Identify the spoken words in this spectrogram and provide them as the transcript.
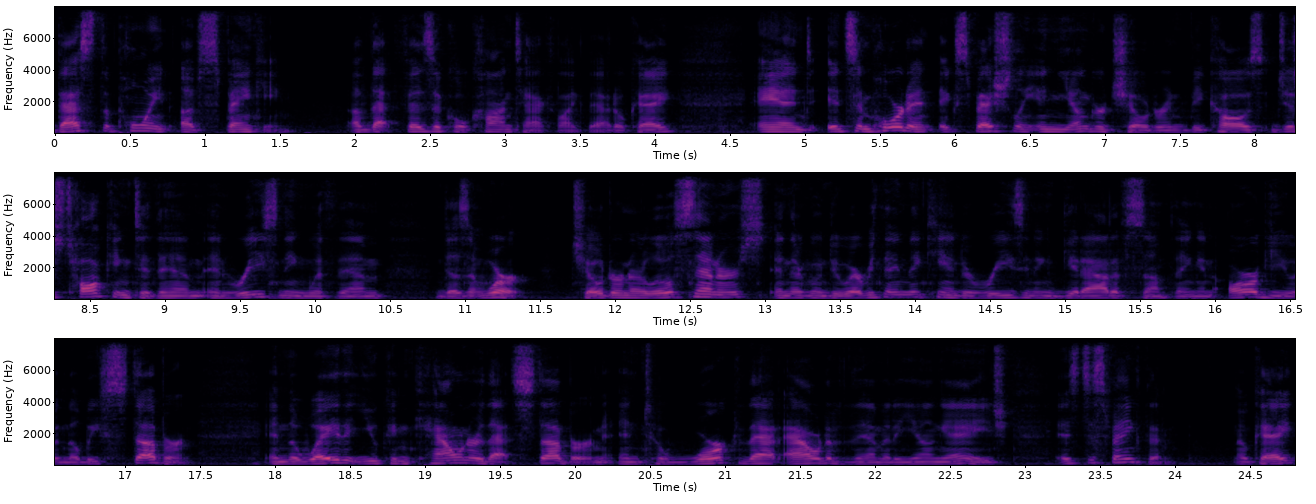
That's the point of spanking, of that physical contact like that, okay? And it's important, especially in younger children, because just talking to them and reasoning with them doesn't work. Children are little sinners, and they're going to do everything they can to reason and get out of something and argue, and they'll be stubborn. And the way that you can counter that stubborn and to work that out of them at a young age is to spank them. Okay?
